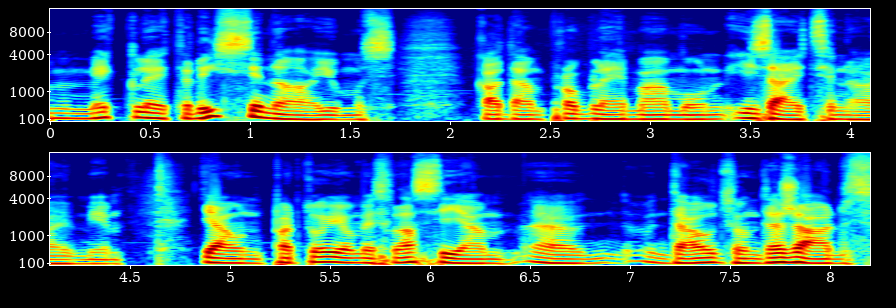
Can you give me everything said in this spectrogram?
meklēt risinājumus kādām problēmām un izaicinājumiem. Jā, un par to jau mēs lasījām uh, daudz un dažādas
